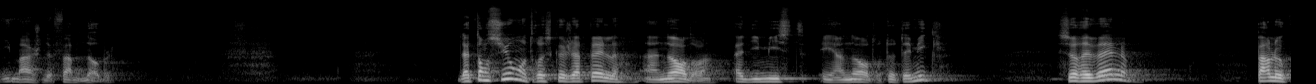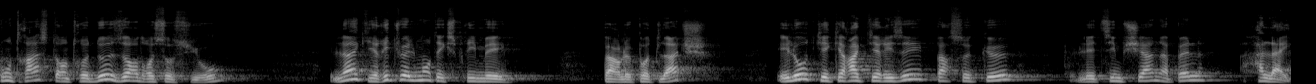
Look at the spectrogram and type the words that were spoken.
Une image de femme noble. La tension entre ce que j'appelle un ordre animiste et un ordre totémique se révèle par le contraste entre deux ordres sociaux, l'un qui est rituellement exprimé par le potlatch et l'autre qui est caractérisé par ce que les Tsimshian appellent halait.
